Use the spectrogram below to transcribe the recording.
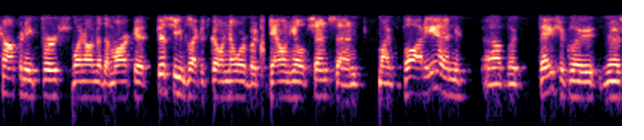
company first went onto the market, just seems like it's going nowhere but downhill since then. I bought in, uh, but basically this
